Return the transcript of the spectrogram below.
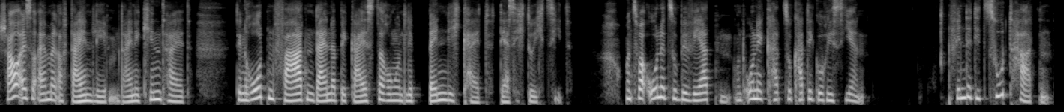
Schau also einmal auf dein Leben, deine Kindheit, den roten Faden deiner Begeisterung und Lebendigkeit, der sich durchzieht. Und zwar ohne zu bewerten und ohne zu kategorisieren. Finde die Zutaten,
